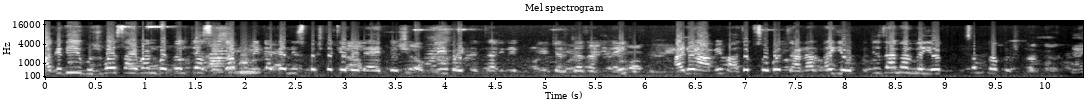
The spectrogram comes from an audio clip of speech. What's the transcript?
अगदी भुजबळ साहेबांबद्दलच्या सुद्धा भूमिका त्यांनी स्पष्ट केलेल्या आहेत. तशी कुठलीही बैठक झाली नाही कुठलीही चर्चा झाली नाही. आणि आम्ही भाजप सोबत जाणार नाही आहोत. म्हणजे जाणार नाही आहोत संपला प्रश्न.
